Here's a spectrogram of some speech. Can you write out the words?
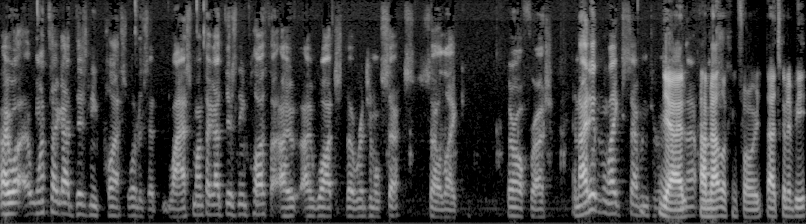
I once I got Disney Plus. What is it? Last month I got Disney Plus. I I watched the original six. So like they're all fresh. And I didn't like seven through Yeah, nine I, that I'm not looking forward. That's gonna be,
